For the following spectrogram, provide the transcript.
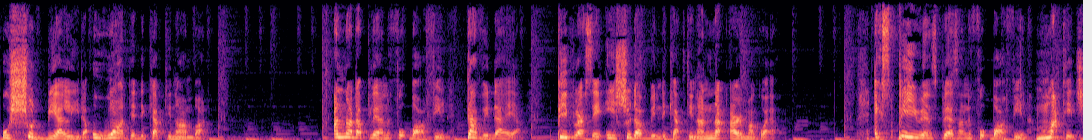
who should be a leader, who wanted the captain armband. Another player on the football field, David De. People are saying he should have been the captain and not Harry Maguire. Experienced players on the football field, Matic,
